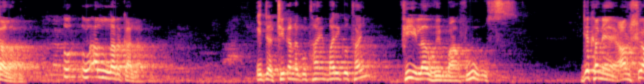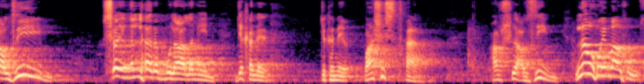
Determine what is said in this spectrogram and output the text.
কালাম? আল্লাহর কালাম। এটা ঠিকানা কোথায়? বাড়ি কোথায়? ফি লাউহি মাহফুজ। যেখানে আরশে আজিম স্বয়ং আল্লাহ রব্বুল আলমিন যেখানে যেখানে বাসস্থান, আরশে আজিম লৌহ মাহফুজ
